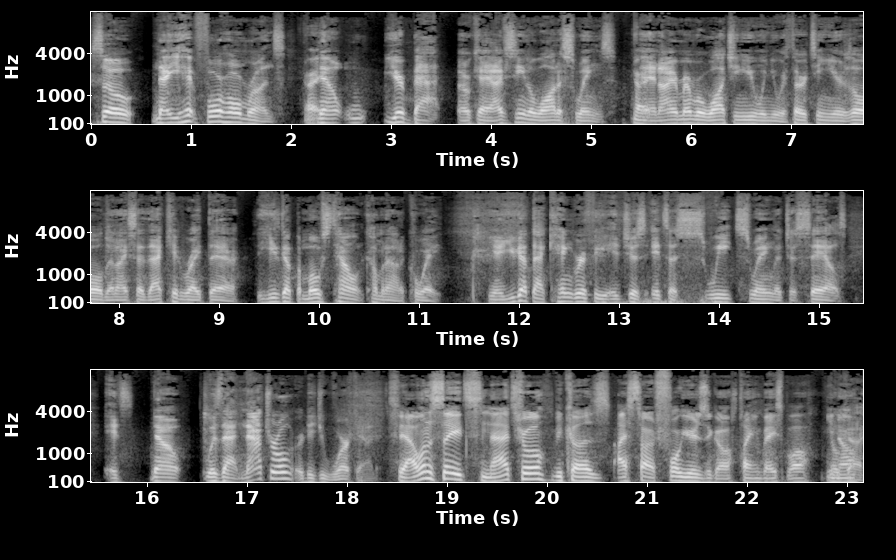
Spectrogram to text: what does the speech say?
So now you hit four home runs. Right. Now your bat. Okay, I've seen a lot of swings, Right. and I remember watching you when you were 13 years old, and I said that kid right there, he's got the most talent coming out of Kuwait. You know, you got that Ken Griffey. It's just it's a sweet swing that just sails. It's now was that natural or did you work at it? See, I want to say it's natural because I started four years ago playing baseball, you know.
